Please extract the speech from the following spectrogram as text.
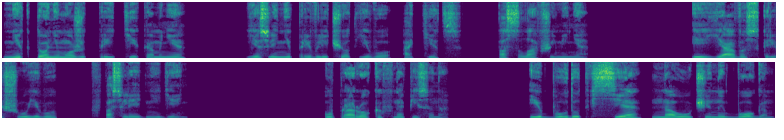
Никто не может прийти ко мне, если не привлечет его Отец, пославший меня и я воскрешу его в последний день. У пророков написано «И будут все научены Богом».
